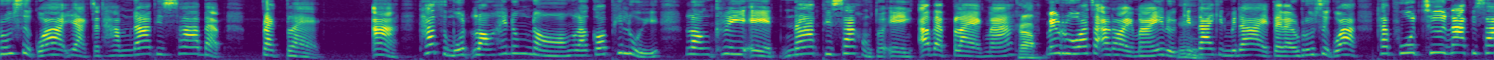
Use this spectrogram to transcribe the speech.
รู้สึกว่าอยากจะทำหน้าพิซซ่าแบบแปลกๆ อะถ้าสมมติลองให้น้องๆ แล้วก็พี่หลุยลองครีเอทหน้าพิซซ่าของตัวเอง เอาแบบแปลกนะครับไม่รู้ว่าจะอร่อยไหมหรือกินอืมได้กินไม่ได้ แต่แบบรู้สึกว่าถ้าพูดชื่อหน้าพิซซ่า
